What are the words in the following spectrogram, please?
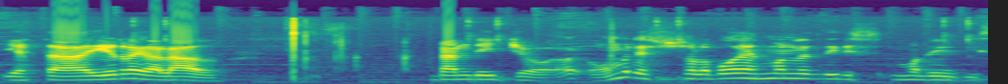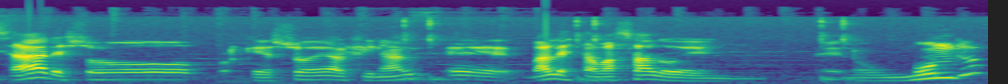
Y está ahí regalado. Me han dicho, hombre, eso solo puedes monetiz- monetizar, eso, porque eso es, al final, vale, está basado en, en un mundo,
